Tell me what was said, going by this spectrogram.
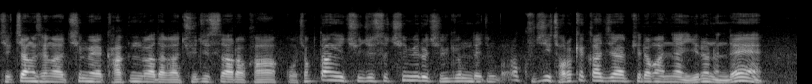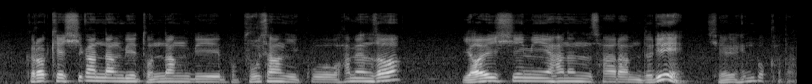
직장생활 취미에 가끔 가다가 주짓수 하러 가갖고 적당히 주짓수 취미로 즐기면 되지 뭐 굳이 저렇게까지 할 필요가 있냐 이러는데 그렇게 시간 낭비, 돈 낭비, 뭐 부상 있고 하면서 열심히 하는 사람들이 제일 행복하다고.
